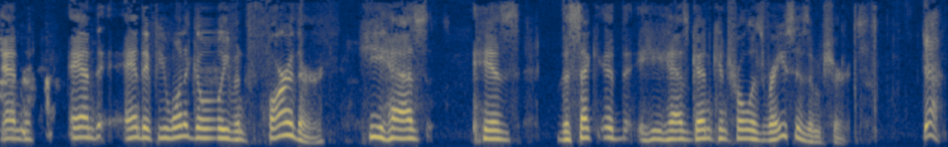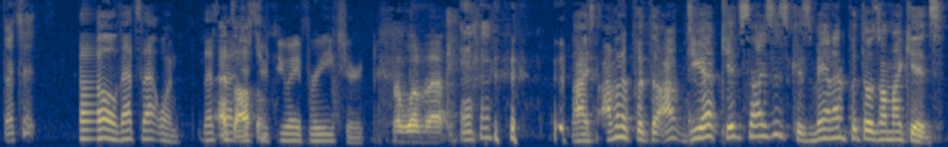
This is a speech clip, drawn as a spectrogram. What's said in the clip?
and and and if you want to go even farther, he has his the second he has gun control as racism shirts. Yeah, that's it. Oh, that's that one. That's, That's not awesome. just your two A for each shirt. I love that. Mm-hmm. Nice. I'm going to put the. I'm, do you have kid sizes? Because man, I put those on my kids.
